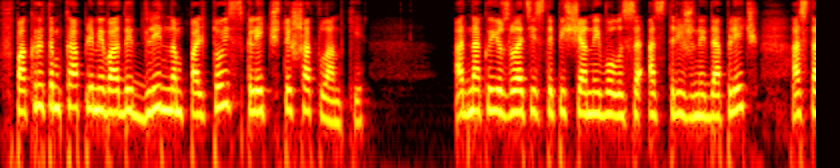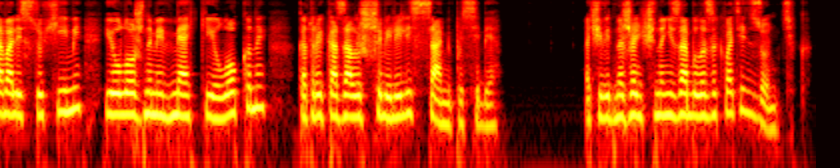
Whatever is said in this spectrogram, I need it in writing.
в покрытом каплями воды длинном пальто из клетчатой шотландки — Однако ее золотисто-песчаные волосы, остриженные до плеч, оставались сухими и уложенными в мягкие локоны, которые, казалось, шевелились сами по себе. Очевидно, женщина не забыла захватить зонтик.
